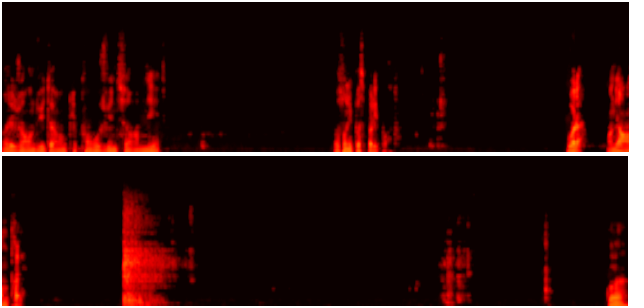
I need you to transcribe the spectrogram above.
Ouais, je rentre avant que le point rouge vienne se ramener. De toute façon, il passe pas les portes. Voilà, on est rentré. Quoi?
